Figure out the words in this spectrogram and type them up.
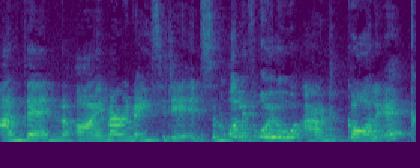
and then I marinated it in some olive oil and garlic.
